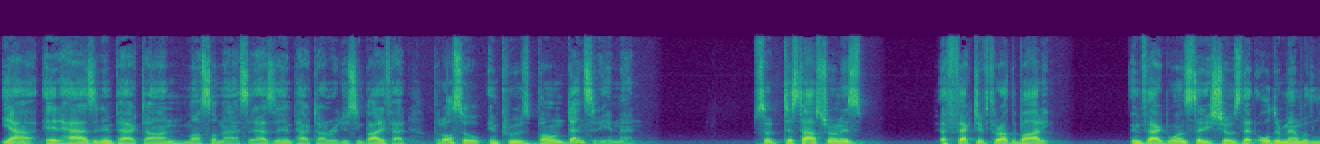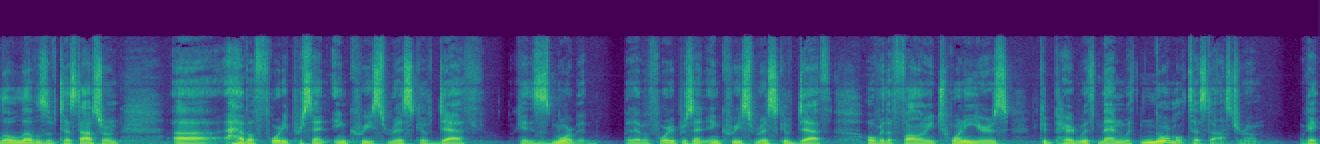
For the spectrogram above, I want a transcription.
yeah, it has an impact on muscle mass. It has an impact on reducing body fat, but also improves bone density in men. So testosterone is effective throughout the body. In fact, one study shows that older men with low levels of testosterone uh, have a 40% increased risk of death. Okay, this is morbid, but have a 40% increased risk of death over the following 20 years compared with men with normal testosterone. Okay,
